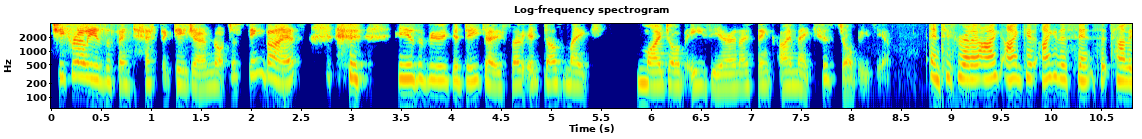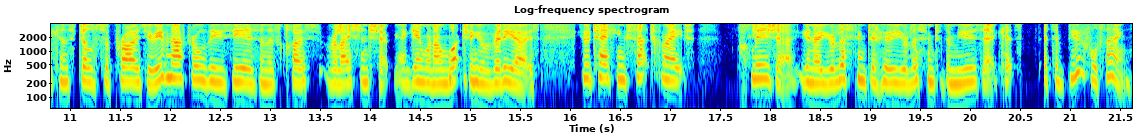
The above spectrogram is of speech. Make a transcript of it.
Chiccoreli is a fantastic DJ. I'm not just being biased. he is a very good DJ. So it does make my job easier. And I think I make his job easier. And Chiccoreli, I, I, get I get a sense that Tali can still surprise you, even after all these years in this close relationship. Again, when I'm watching your videos, you're taking such great pleasure. You know, you're listening to her, you're listening to the music. It's it's a beautiful thing.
